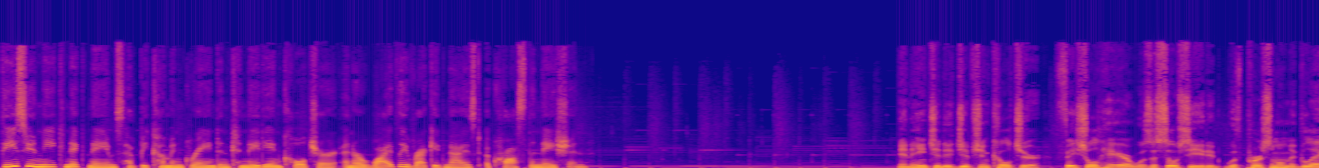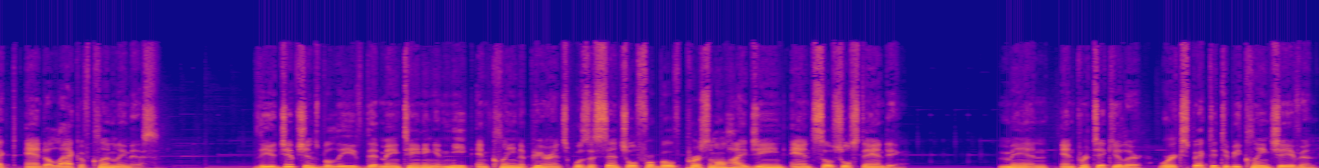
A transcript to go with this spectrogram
These unique nicknames have become ingrained in Canadian culture and are widely recognized across the nation. In ancient Egyptian culture, facial hair was associated with personal neglect and a lack of cleanliness. The Egyptians believed that maintaining a neat and clean appearance was essential for both personal hygiene and social standing. Men, in particular, were expected to be clean shaven,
